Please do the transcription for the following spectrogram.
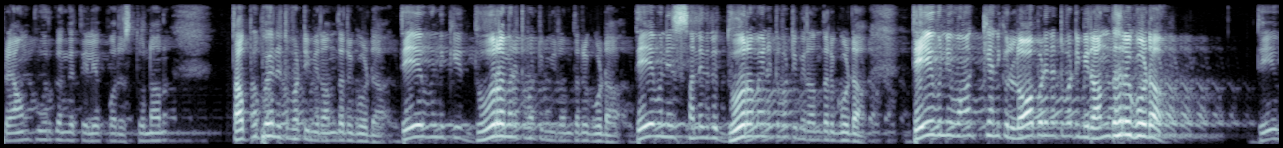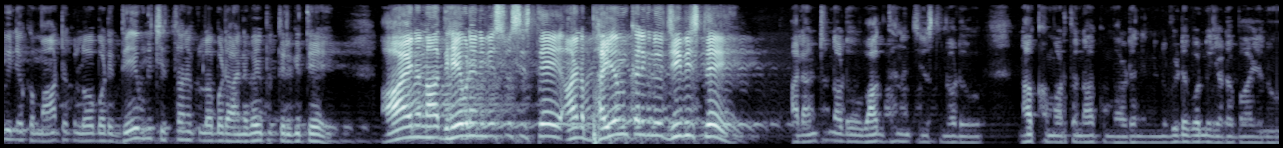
ప్రేమపూర్వకంగా తెలియపరుస్తున్నాను. తప్పుపోయినటువంటి మీరందరూ కూడా దేవునికి దూరమైనటువంటి మీరందరూ కూడా దేవుని సన్నిధిని దూరమైనటువంటి మీరందరూ కూడా దేవుని వాక్యానికి లోబడినటువంటి మీరందరూ కూడా దేవుని యొక్క మాటకు లోబడి దేవుని చిత్తానికి లోబడి ఆయన వైపు తిరిగితే ఆయన నా దేవుడిని విశ్వసిస్తే ఆయన భయం కలిగి నువ్వు జీవిస్తే అని అంటున్నాడు వాగ్దానం చేస్తున్నాడు నా కుమార్తె నా కుమారుడని నిన్ను విడబడిన జడబాయను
